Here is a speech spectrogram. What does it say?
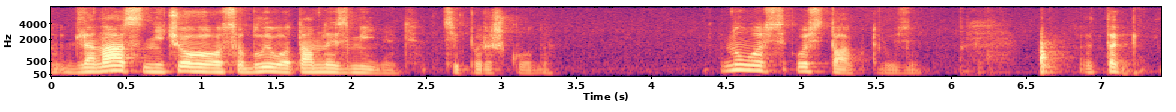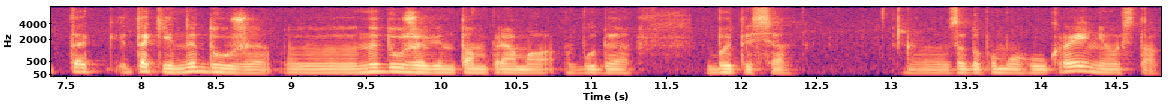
для нас нічого особливо там не змінять, ці перешкоди. Ну, ось, ось так, друзі. Так, так, такі не дуже, е, не дуже він там прямо буде битися е, за допомогу Україні. Ось так.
